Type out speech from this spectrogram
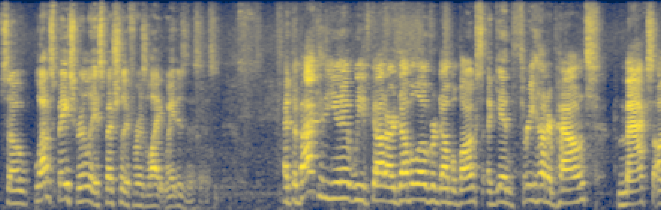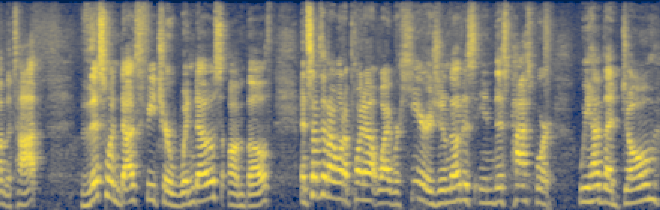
So a lot of space really, especially for as lightweight as this is. At the back of the unit, we've got our double over double bunks. Again, 300 pounds max on the top. This one does feature windows on both. And something I want to point out why we're here is you'll notice in this Passport, we have that dome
